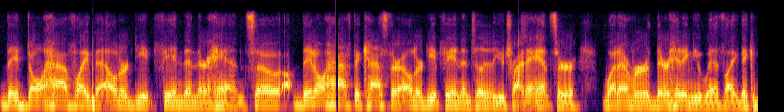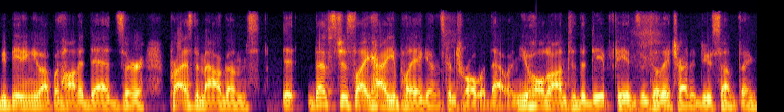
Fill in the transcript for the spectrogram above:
they don't have like the Elder Deep Fiend in their hand. So uh, they don't have to cast their Elder Deep Fiend until you try to answer whatever they're hitting you with. Like they could be beating you up with Haunted Deads or Prized Amalgams it, that's just like how you play against control with that one. You hold on to the deep fiends until they try to do something.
